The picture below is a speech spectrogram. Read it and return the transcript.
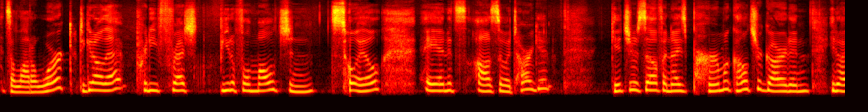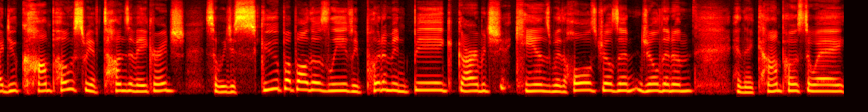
It's a lot of work to get all that pretty fresh, beautiful mulch and soil, and it's also a target get yourself a nice permaculture garden. You know, I do compost. We have tons of acreage. So we just scoop up all those leaves. We put them in big garbage cans with holes drilled in, drilled in them, and they compost away.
